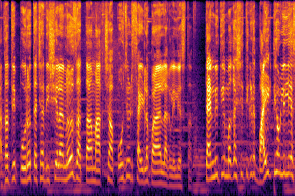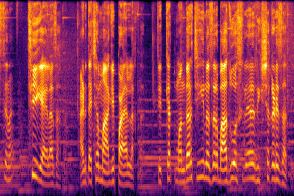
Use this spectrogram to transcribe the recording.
आता ते पोरं त्याच्या दिशेला न जाता मागच्या अपोजिट साईडला पळायला लागलेली असतात. त्यांनी ती मगाशी तिकडे बाईक ठेवलेली असते ना ती घ्यायला जातात आणि त्याच्यामागे पळायला लागतात. तितक्यात मंदारची ही नजर बाजू असलेल्या रिक्षाकडे जाते.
